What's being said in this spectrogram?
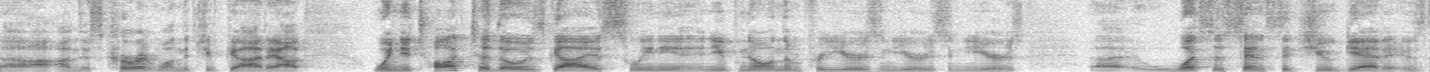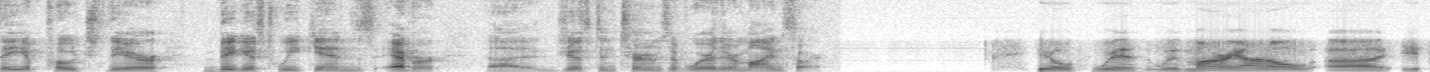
uh, on this current one that you've got out. When you talk to those guys, Sweeney, and you've known them for years and years and years, uh, what's the sense that you get as they approach their biggest weekends ever, uh, just in terms of where their minds are? You know, with with Mariano, uh, it's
